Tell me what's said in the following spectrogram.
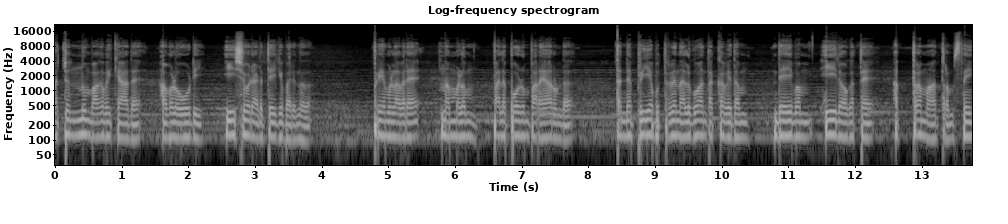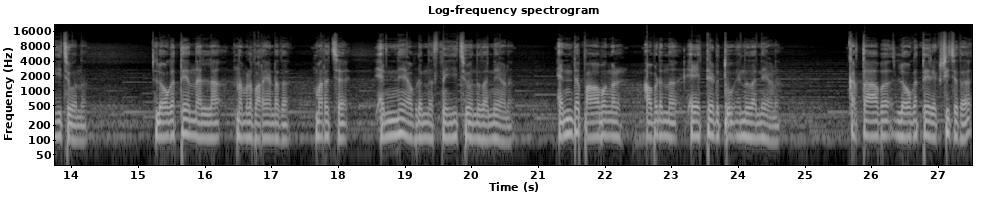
മറ്റൊന്നും വകവയ്ക്കാതെ അവൾ ഓടി ഈശോയുടെ അടുത്തേക്ക് വരുന്നത്. പ്രിയമുള്ളവരെ നമ്മളും പലപ്പോഴും പറയാറുണ്ട് തന്റെ പ്രിയപുത്രനെ നൽകുവാൻ തക്ക വിധം ദൈവം ഈ ലോകത്തെ അത്രമാത്രം സ്നേഹിച്ചുവെന്ന്. ലോകത്തെ എന്നല്ല നമ്മൾ പറയേണ്ടത്. മറിച്ച് എന്നെ അവിടുന്ന് സ്നേഹിച്ചു എന്ന് തന്നെയാണ്. എന്റെ പാപങ്ങൾ അവിടുന്ന് ഏറ്റെടുത്തു എന്ന് തന്നെയാണ്. കർത്താവ് ലോകത്തെ രക്ഷിച്ചത്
